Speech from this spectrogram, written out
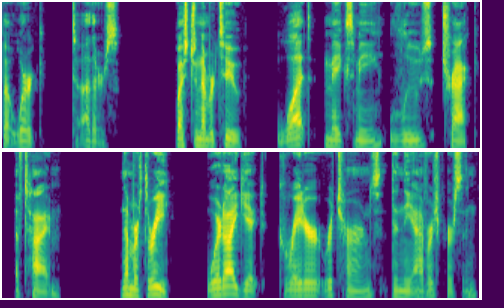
but work to others? Question number two what makes me lose track of time? Number three, where do I get greater returns than the average person?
